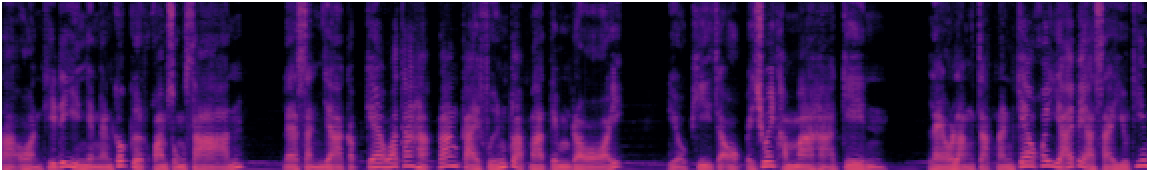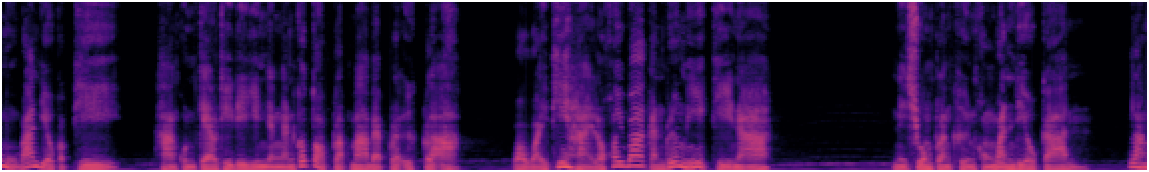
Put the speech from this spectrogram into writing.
ตาอ่อนที่ได้ยินอย่างนั้นก็เกิดความสงสาร และสัญญากับแก้วว่าถ้าหากร่างกายฟื้นกลับมาเต็มร้อย เดี๋ยวพี่จะออกไปช่วยทำมาหากิน แล้วหลังจากนั้นแก้วค่อยย้ายไปอาศัยอยู่ที่หมู่บ้านเดียวกับพี่ ทางคุณแก้วที่ได้ยินอย่างนั้นก็ตอบกลับมาแบบกระอึกกระอักว่าไว้พี่หายแล้วค่อยว่ากันเรื่องนี้อีกทีนะ ในช่วงกลางคืนของวันเดียวกัน หลัง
